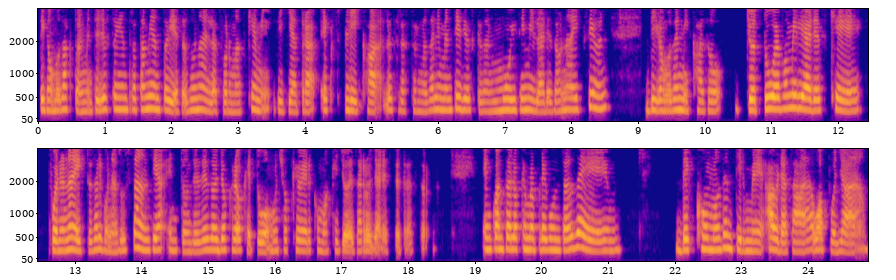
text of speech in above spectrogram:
digamos, actualmente yo estoy en tratamiento y esa es una de las formas que mi psiquiatra explica los trastornos alimenticios que son muy similares a una adicción. Digamos, en mi caso, yo tuve familiares que fueron adictos a alguna sustancia, entonces eso yo creo que tuvo mucho que ver como a que yo desarrollara este trastorno. En cuanto a lo que me preguntas de de cómo sentirme abrazada o apoyada,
